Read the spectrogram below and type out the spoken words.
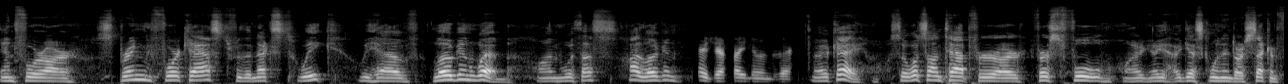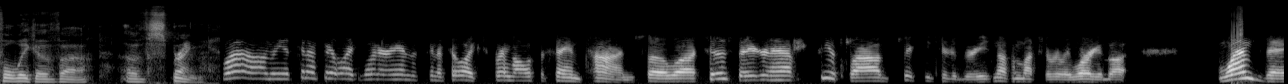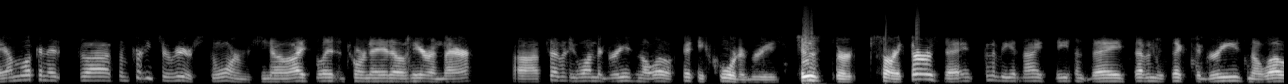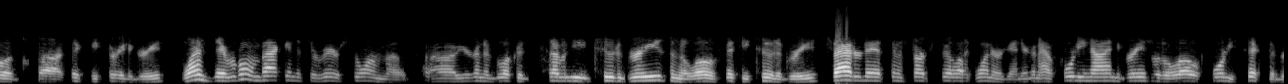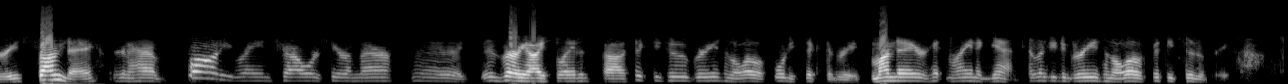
And for our spring forecast for the next week, we have Logan Webb on with us. Hi, Logan. Hey, Jeff. How you doing today? Okay. So, what's on tap for our first full? I guess going into our second full week of uh, of spring? Well, I mean, it's going to feel like winter and it's going to feel like spring all at the same time. So uh, Tuesday, you're going to have a few clouds, 62 degrees, nothing much to really worry about. Wednesday, I'm looking at uh, some pretty severe storms. You know, isolated tornado here and there. Uh, 71 degrees and a low of 54 degrees. Tuesday, or sorry, Thursday, it's going to be a nice, decent day, 76 degrees and a low of uh, 63 degrees. Wednesday, we're going back into severe storm mode. Uh, you're going to look at 72 degrees and a low of 52 degrees. Saturday, it's going to start to feel like winter again. You're going to have 49 degrees with a low of 46 degrees. Sunday, you're going to have spotty rain showers here and there. Uh, it's very isolated. Uh, 62 degrees and a low of 46 degrees. Monday, you're hitting rain again. 70 degrees and a low of 52 degrees.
